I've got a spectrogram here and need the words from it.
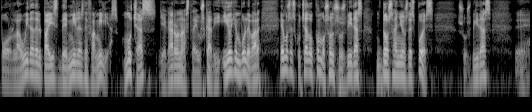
por la huida del país de miles de familias. Muchas llegaron hasta Euskadi y hoy en Boulevard hemos escuchado cómo son sus vidas dos años después. Sus vidas eh,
